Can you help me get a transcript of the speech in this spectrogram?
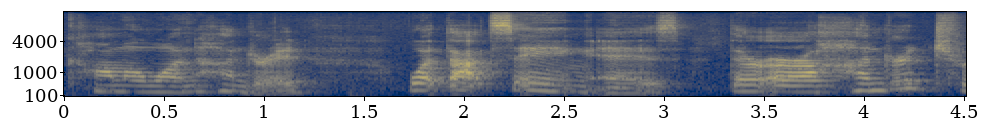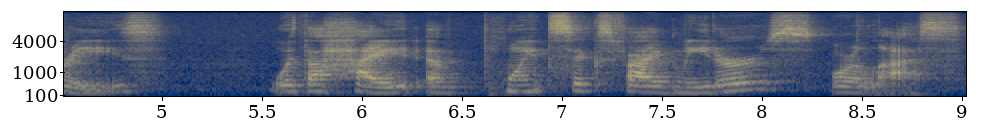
comma 100, what that's saying is there are 100 trees with a height of 0.65 meters or less.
